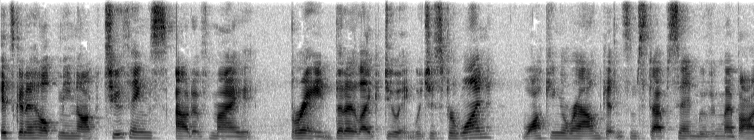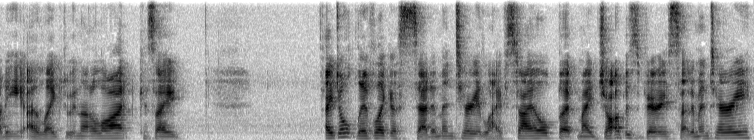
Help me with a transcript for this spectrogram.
it's going to help me knock two things out of my brain that I like doing, which is for one, walking around, getting some steps in, moving my body. I like doing that a lot because I I don't live like a sedimentary lifestyle, but my job is very sedimentary.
